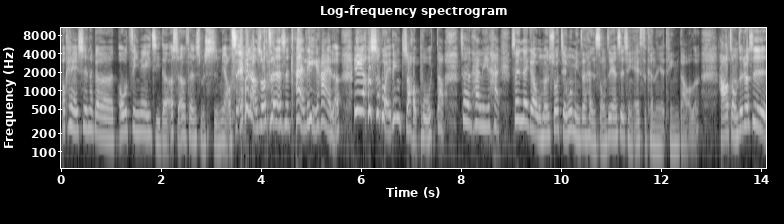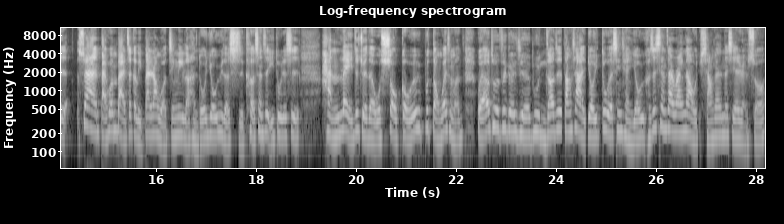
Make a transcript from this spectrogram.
，OK 是那个 O Z 那一集的二十二分什么十秒。所以我想说真的是太厉害了，因为要是我一定找不到，真的太厉害。所以那个我们说节目名字很怂这件事情，S 可能也听到了。好，总之就是虽然百分百这个礼拜让我经历了很多忧郁的时刻，甚至一度就是含泪，就觉得我受够，我又不懂。为什么我要做这个节目？你知道，就是当下有一度的心情很忧郁。可是现在，right now，我想要跟那些人说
